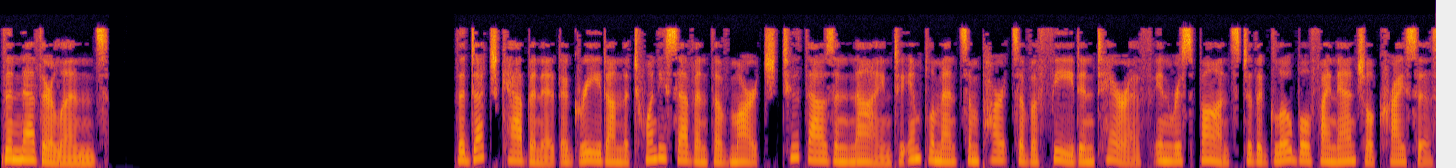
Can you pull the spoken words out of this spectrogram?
The Netherlands The Dutch cabinet agreed on 27 March 2009 to implement some parts of a feed-in tariff in response to the global financial crisis.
